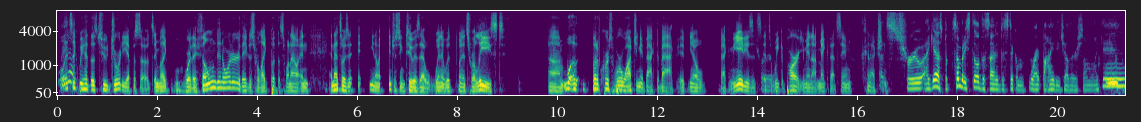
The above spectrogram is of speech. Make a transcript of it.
Well, it's yeah. like we had those two Geordi episodes, and like, were they filmed in order? They just were like, put this one out, and and that's always you know interesting too, is that when it would when it's released, um, well, but of course we're watching it back to back. It you know back in the '80s, it's it's a week apart. You may not make that same connection. that's true, I guess, but somebody still decided to stick them right behind each other. So I'm like, eh.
